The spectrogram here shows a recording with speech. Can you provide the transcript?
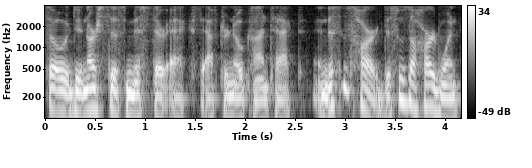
So, do narcissists miss their ex after no contact? And this is hard. This was a hard one,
